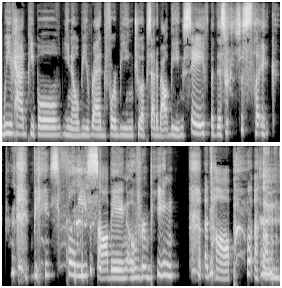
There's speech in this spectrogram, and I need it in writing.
we've had people, you know, be read for being too upset about being safe, but this was just like be fully sobbing over being a top. um,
